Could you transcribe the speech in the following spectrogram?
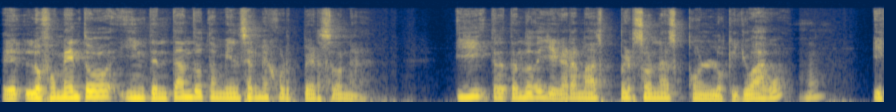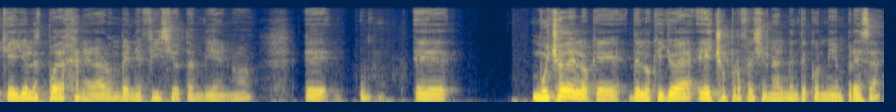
Eh, lo fomento intentando también ser mejor persona y tratando de llegar a más personas con lo que yo hago y que yo les pueda generar un beneficio también, ¿no? Eh, eh, mucho de lo, que, de lo que yo he hecho profesionalmente con mi empresa,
